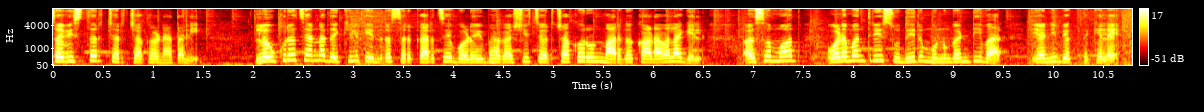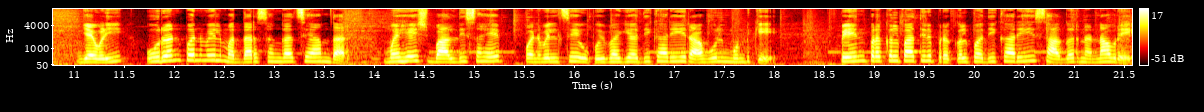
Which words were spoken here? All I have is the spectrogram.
सविस्तर चर्चा करण्यात आली. लवकरच यांना देखील केंद्र सरकारचे वन विभागाशी चर्चा करून मार्ग काढावा लागेल असं मत वनमंत्री सुधीर मुनगंटीवार यांनी व्यक्त केलंय. यावेळी उरण पनवेल मतदारसंघाचे आमदार महेश बालदीसाहेब पनवेलचे उपविभागीय अधिकारी राहुल मुंडके पेन प्रकल्पातील प्रकल्प अधिकारी सागर नन्नावरे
